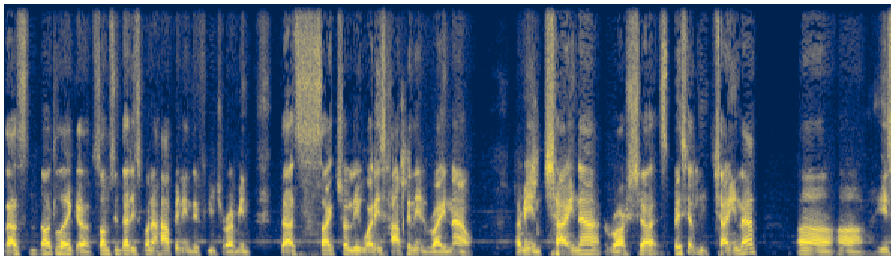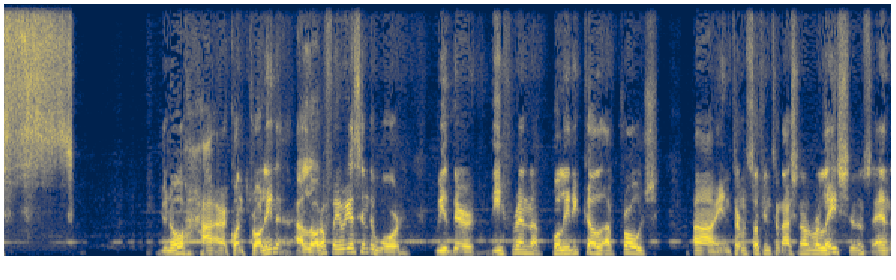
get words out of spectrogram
That's not like a, something that is going to happen in the future. I mean, that's actually what is happening right now. I mean, China, Russia, especially China, uh, uh, is you know ha- controlling a lot of areas in the world with their different political approach uh, in terms of international relations and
